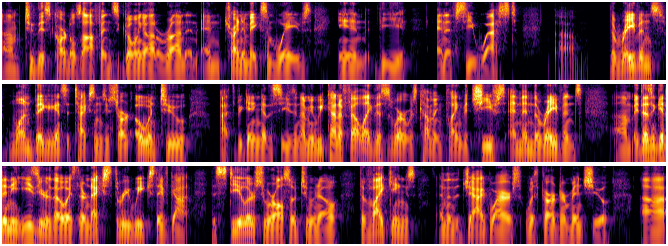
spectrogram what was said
um, to this Cardinals offense going on a run and and trying to make some waves in the NFC West. Um, the Ravens won big against the Texans, who start 0 2 at the beginning of the season. I mean, we kind of felt like this is where it was coming, playing the Chiefs and then the Ravens. Um, it doesn't get any easier, though, as their next three weeks they've got the Steelers, who are also 2 0, the Vikings, and then the Jaguars with Gardner Minshew. Uh,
